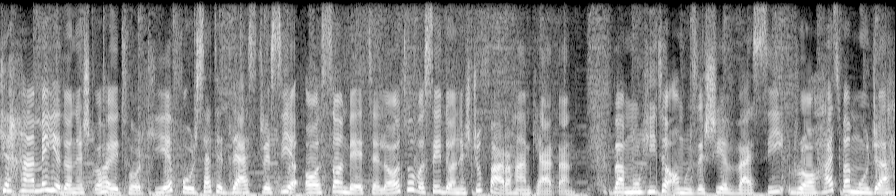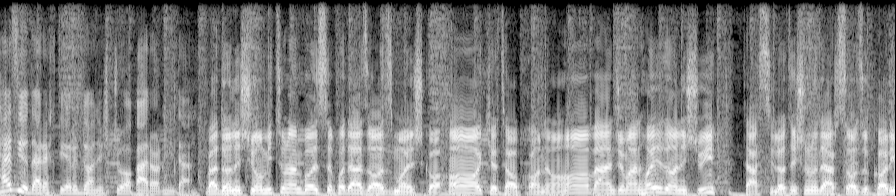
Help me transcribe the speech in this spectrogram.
که همه دانشگاه های ترکیه فرصت دسترسی آسان به اطلاعات و واسه دانشجو فراهم کردن و محیط آموزشی وسیع، راحت و مجهزی رو در اختیار دانشجو قرار میدن. و دانشجوها می‌تونن با استفاده از آزمایشگاه ها، کتابخانه ها و انجمن های دانشجویی تحصیلاتشون رو در سازوکاری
